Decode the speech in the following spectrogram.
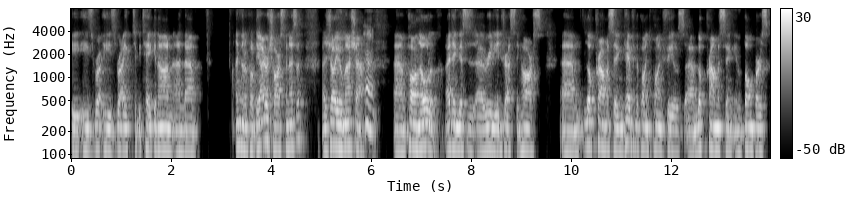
he, he's he's right to be taken on. And um, I'm going to call the Irish horse, Vanessa, uh, Joyeux Machin, um, Paul Nolan. I think this is a really interesting horse. Um, look promising, came from the point to point fields. Um, look promising in bumpers.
